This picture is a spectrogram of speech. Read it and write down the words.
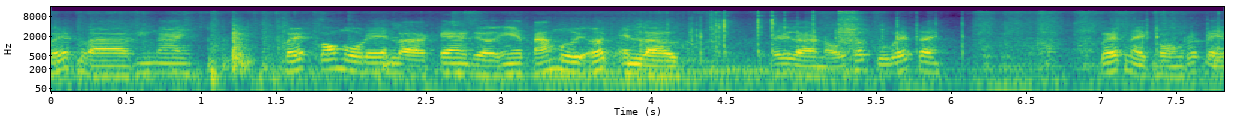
bếp là Rinnai bếp có model là KGE 80SL đây là nội thất của bếp đây. Bếp này còn rất đẹp.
